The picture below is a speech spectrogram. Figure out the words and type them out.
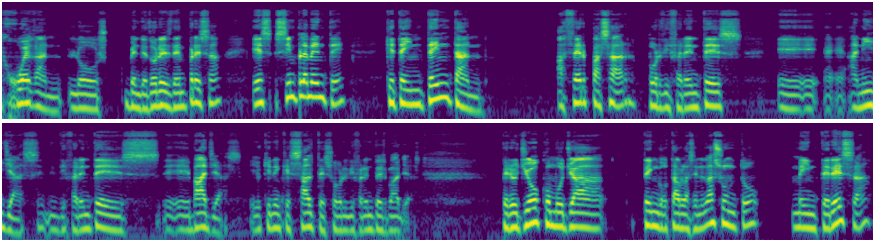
juegan los vendedores de empresa es simplemente que te intentan hacer pasar por diferentes eh, eh, anillas, diferentes eh, vallas. Ellos quieren que saltes sobre diferentes vallas. Pero yo, como ya tengo tablas en el asunto, me interesa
